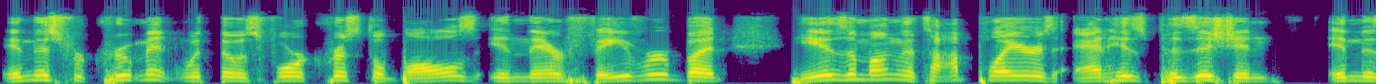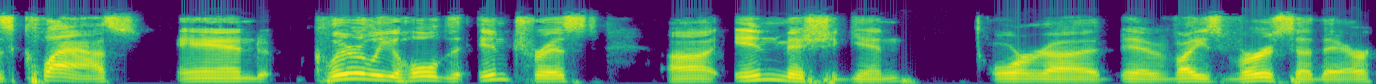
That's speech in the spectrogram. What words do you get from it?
in this recruitment with those four crystal balls in their favor, but he is among the top players at his position in this class and clearly holds interest uh, in Michigan or uh, vice versa there.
